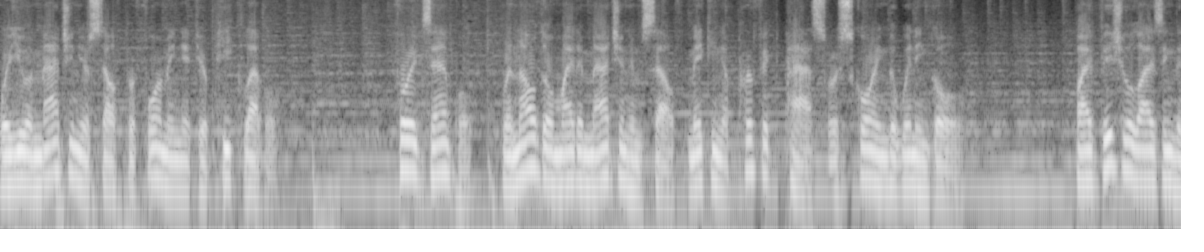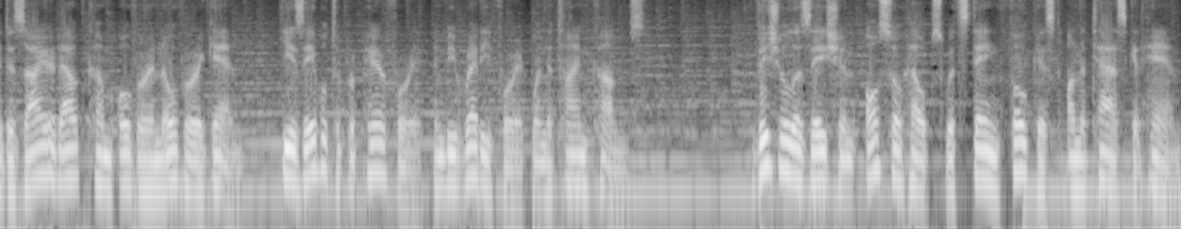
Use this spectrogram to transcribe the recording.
where you imagine yourself performing at your peak level. For example, Ronaldo might imagine himself making a perfect pass or scoring the winning goal. By visualizing the desired outcome over and over again, he is able to prepare for it and be ready for it when the time comes. Visualization also helps with staying focused on the task at hand.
